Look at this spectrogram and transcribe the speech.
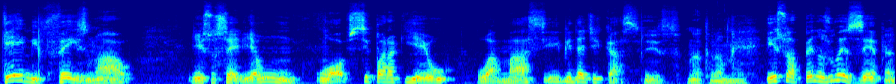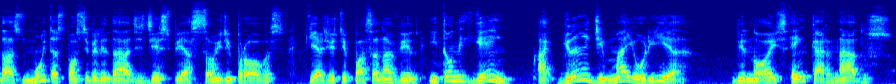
quem me fez mal, isso seria um, um óbice para que eu o amasse e me dedicasse. Isso, naturalmente. Isso é apenas um exemplo das muitas possibilidades de expiação e de provas que a gente passa na vida. Então ninguém, a grande maioria de nós encarnados,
